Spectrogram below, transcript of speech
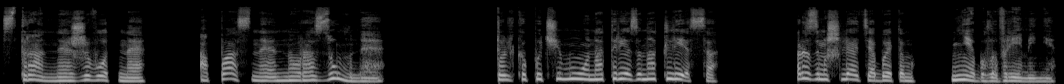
Странное животное, опасное, но разумное. Только почему он отрезан от леса? Размышлять об этом не было времени.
